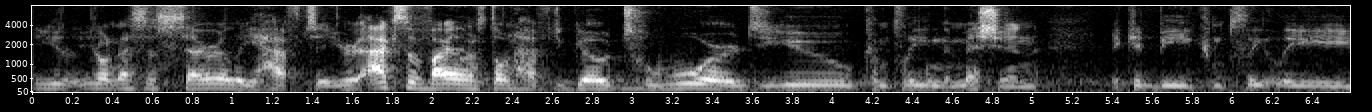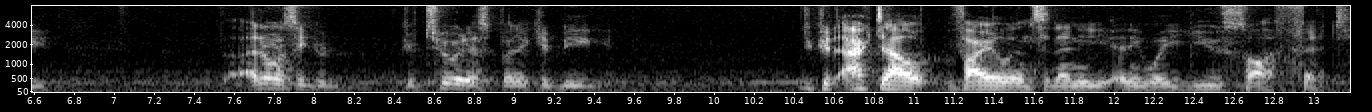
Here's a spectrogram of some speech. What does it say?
you, you don't necessarily have to, your acts of violence don't have to go towards you completing the mission. It could be completely, I don't want to say gratuitous, but it could be, you could act out violence in any, any way you saw fit.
